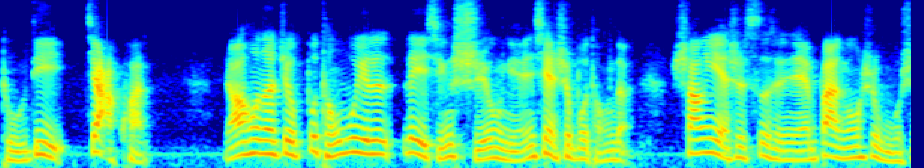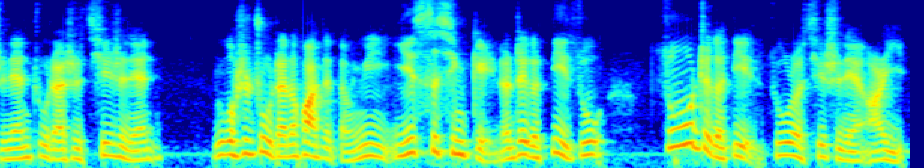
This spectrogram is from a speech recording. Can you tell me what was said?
土地价款，然后呢，就不同物业类型使用年限是不同的，商业是四十年，办公是五十年，住宅是七十年。如果是住宅的话，就等于一次性给了这个地租。租这个地租了七十年而已，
